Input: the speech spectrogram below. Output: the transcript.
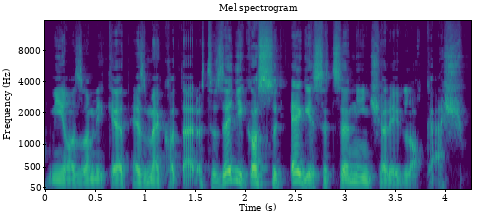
mi az, amiket ez meghatároz. Az egyik az, hogy egész egyszerűen nincs elég lakás.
